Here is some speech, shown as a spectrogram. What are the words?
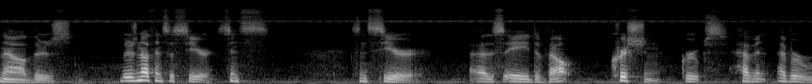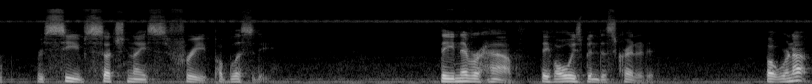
Now, there's there's nothing sincere, since, sincere as a devout Christian groups haven't ever received such nice free publicity. They never have. They've always been discredited. But we're not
